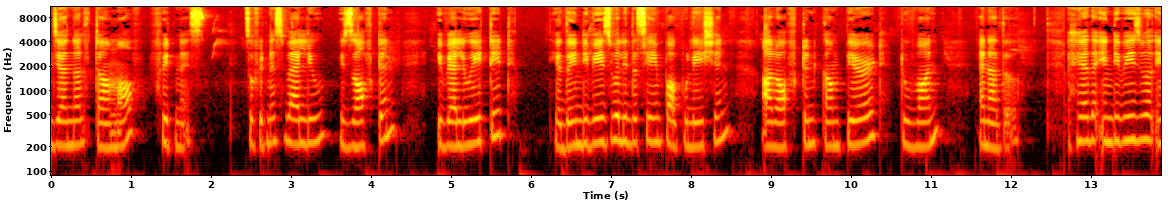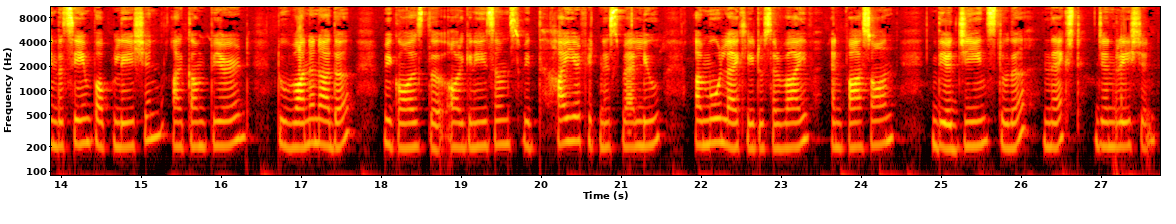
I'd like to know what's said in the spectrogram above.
general term of fitness. So fitness value is often evaluated. Here the individual in the same population are often compared to one another. Here the individual in the same population are compared to one another because the organisms with higher fitness value are more likely to survive and pass on their genes to the next generation.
